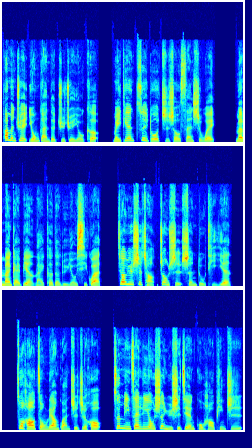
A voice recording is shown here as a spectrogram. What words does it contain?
他们却勇敢地拒绝游客，每天最多只收三十位。慢慢改变来客的旅游习惯，教育市场重视深度体验，做好总量管制之后，村民再利用剩余时间顾好品质，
